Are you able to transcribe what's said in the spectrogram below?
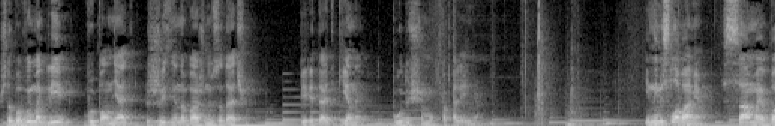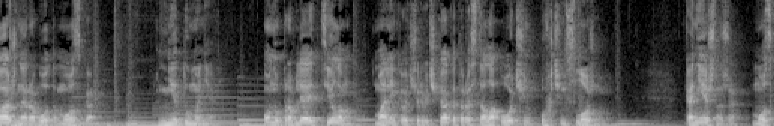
чтобы вы могли выполнять жизненно важную задачу – передать гены будущему поколению. Иными словами, самая важная работа мозга – не думание. Он управляет телом маленького червячка, которое стало очень-очень сложным. Конечно же, мозг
